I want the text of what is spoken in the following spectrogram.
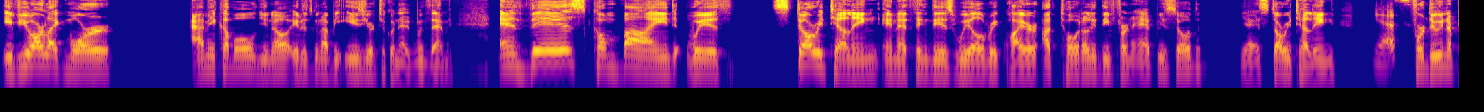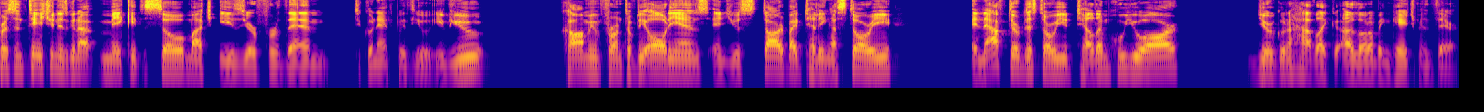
If you are like more amicable, you know, it is going to be easier to connect with them. And this combined with storytelling, and I think this will require a totally different episode. Yeah, storytelling yes. for doing a presentation is going to make it so much easier for them to connect with you. If you come in front of the audience and you start by telling a story, and after the story, you tell them who you are, you're going to have like a lot of engagement there.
